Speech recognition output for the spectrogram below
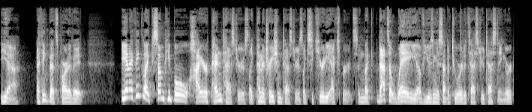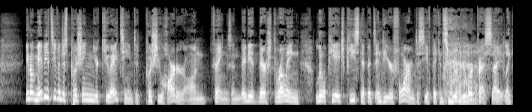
Yeah, I think that's part of it. Yeah, and I think like some people hire pen testers, like penetration testers, like security experts, and like that's a way of using a saboteur to test your testing. Or you know, maybe it's even just pushing your QA team to push you harder on things. And maybe they're throwing little PHP snippets into your form to see if they can screw up your WordPress site. Like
